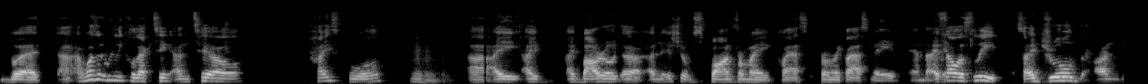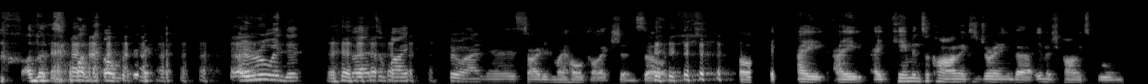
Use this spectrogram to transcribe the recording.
but uh, I wasn't really collecting until high school. Mm-hmm. Uh, I I I borrowed uh, an issue of Spawn from my class from my classmate, and I yeah. fell asleep. So I drooled on on the Spawn cover. I ruined it. So I had to buy one, and it started my whole collection. So, so I I I I came into comics during the Image Comics boom,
